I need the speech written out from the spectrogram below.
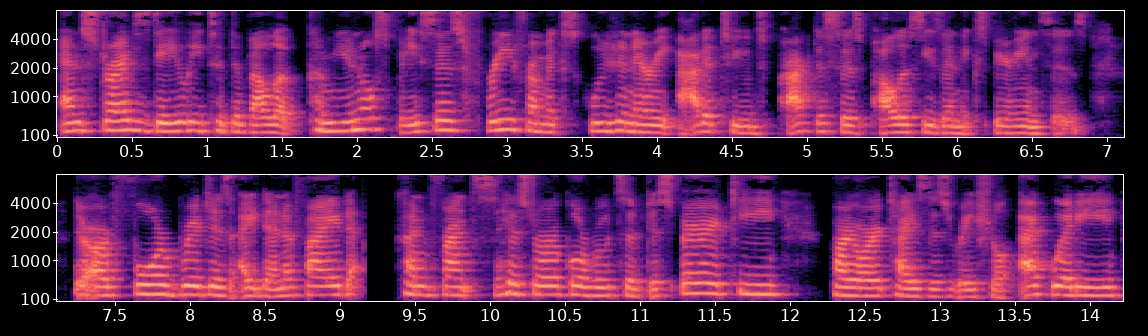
and strives daily to develop communal spaces free from exclusionary attitudes, practices, policies, and experiences. There are four bridges identified, confronts historical roots of disparity, prioritizes racial equity,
